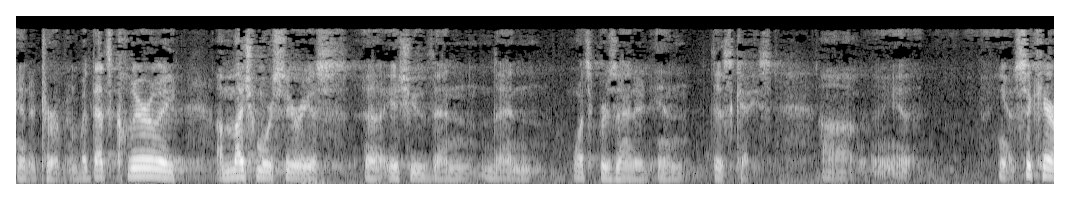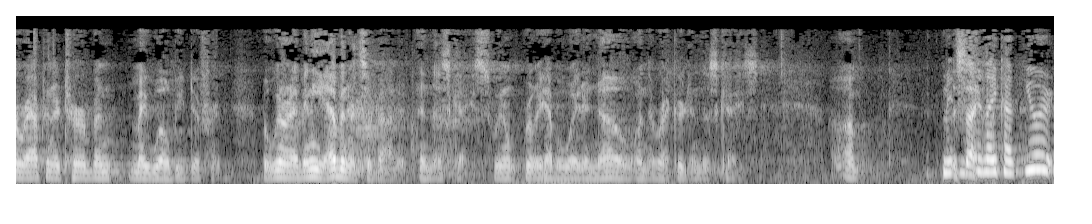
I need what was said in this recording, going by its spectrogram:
in a turban, but that's clearly a much more serious uh, issue than than what's presented in this case. Uh, you know, Sikh hair wrapped in a turban may well be different, but we don't have any evidence about it in this case. We don't really have a way to know on the record in this case. Um, Mr. Laycock, you're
